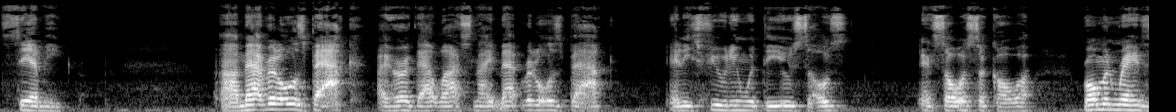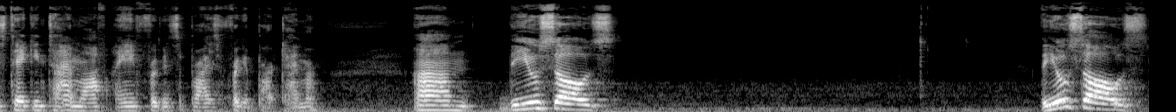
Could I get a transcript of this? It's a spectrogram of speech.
Sammy. Uh, Matt Riddle is back. I heard that last night. Matt Riddle is back, and he's feuding with the Usos, and so is Sikoa. Roman Reigns is taking time off. I ain't freaking surprised, freaking part timer. Um, the Usos The Usos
